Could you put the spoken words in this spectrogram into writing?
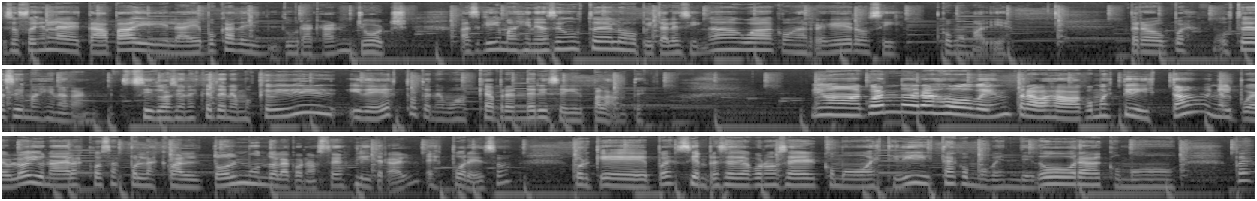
eso fue en la etapa y la época del huracán George. Así que imagínense ustedes los hospitales sin agua, con el reguero, sí, como María. Pero pues, ustedes se imaginarán situaciones que tenemos que vivir y de esto tenemos que aprender y seguir para adelante. Mi mamá cuando era joven trabajaba como estilista en el pueblo y una de las cosas por las cuales todo el mundo la conoce, literal, es por eso. Porque pues siempre se dio a conocer como estilista, como vendedora, como, pues,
